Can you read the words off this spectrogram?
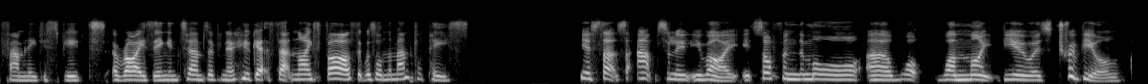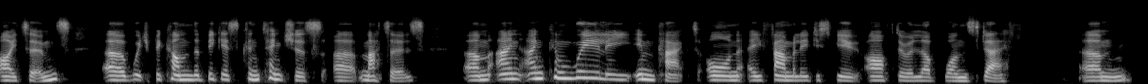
family disputes arising in terms of you know who gets that nice vase that was on the mantelpiece Yes, that's absolutely right. It's often the more uh, what one might view as trivial items, uh, which become the biggest contentious uh, matters um, and, and can really impact on a family dispute after a loved one's death. Um,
